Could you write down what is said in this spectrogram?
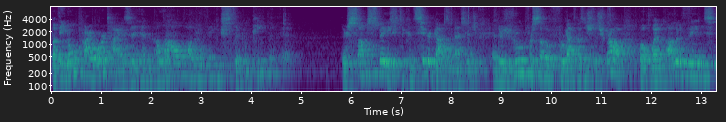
but they don't prioritize it and allow other things to compete with it. There's some space to consider God's message, and there's room for some of, for God's message to sprout. But when other things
